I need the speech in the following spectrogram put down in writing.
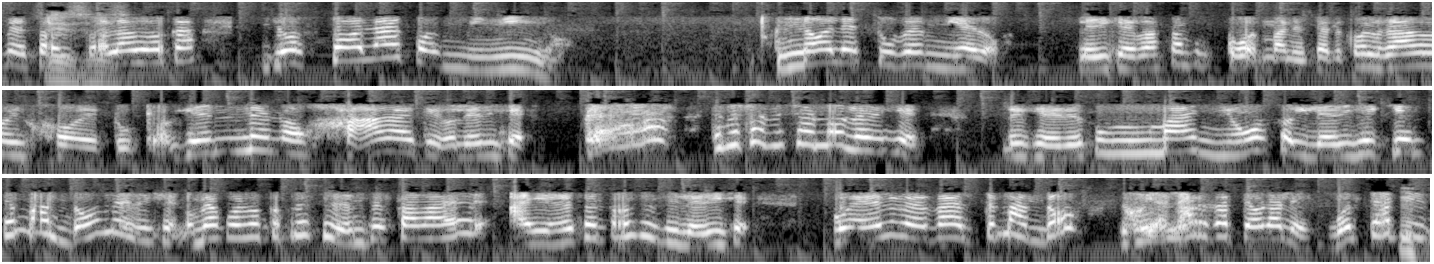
me soltó la boca, yo sola con mi niño. No le tuve miedo. Le dije, vas a amanecer colgado, hijo de tu... que Bien enojada, que yo le dije, ¿qué? ¿Qué me estás diciendo? Le dije, le dije, eres un mañoso. Y le dije, ¿quién te mandó? Le dije, no me acuerdo qué presidente estaba él, ahí en ese entonces. Y le dije, fue él, ¿verdad? Él te mandó. Dijo, ya lárgate, órale, vuéltate,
